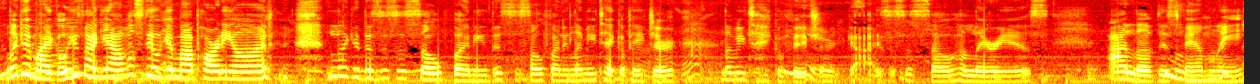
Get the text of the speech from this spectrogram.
Look at Michael. He's like, yeah, I'm going to still get my party on. look at this. This is so funny. This is so funny. Let me take a picture. Let me take a picture, guys. This is so hilarious. I love this family.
